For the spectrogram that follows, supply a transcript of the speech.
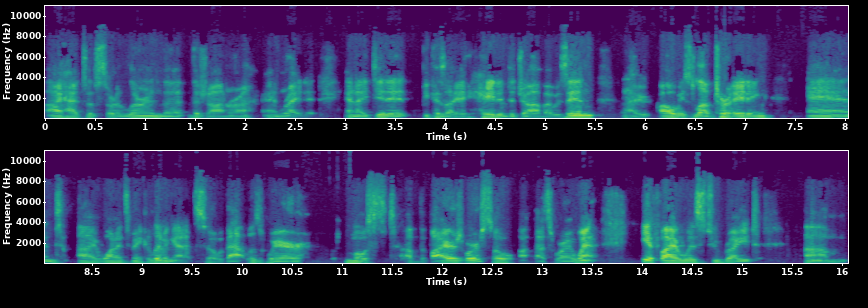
I had to sort of learn the, the genre and write it. And I did it because I hated the job I was in. And I always loved writing and I wanted to make a living at it. So that was where most of the buyers were. So uh, that's where I went. If I was to write um,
